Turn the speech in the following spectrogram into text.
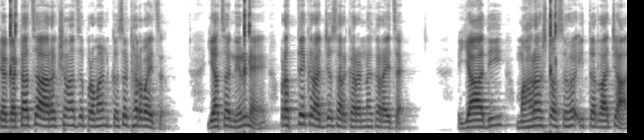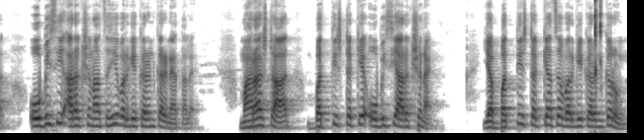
त्या गटाचं आरक्षणाचं प्रमाण कसं ठरवायचं? याचा निर्णय प्रत्येक राज्य सरकारांना करायचा आहे. याआधी महाराष्ट्रासह इतर राज्यात ओबीसी आरक्षणाचंही वर्गीकरण करण्यात आलंय. महाराष्ट्रात बत्तीस टक्के ओबीसी आरक्षण आहे. या बत्तीस टक्क्याचं वर्गीकरण करून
